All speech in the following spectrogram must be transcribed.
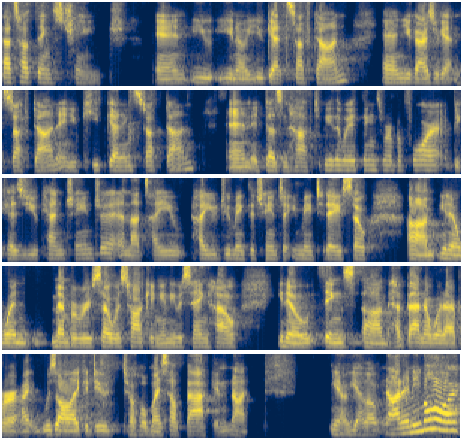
that's how things change. And you, you know, you get stuff done and you guys are getting stuff done and you keep getting stuff done. And it doesn't have to be the way things were before because you can change it. And that's how you, how you do make the change that you made today. So, um, you know, when member Ruseau was talking and he was saying how, you know, things, um, have been or whatever, I was all I could do to hold myself back and not you know, yellow, not anymore,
